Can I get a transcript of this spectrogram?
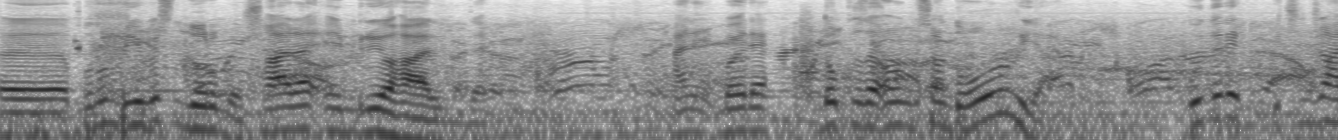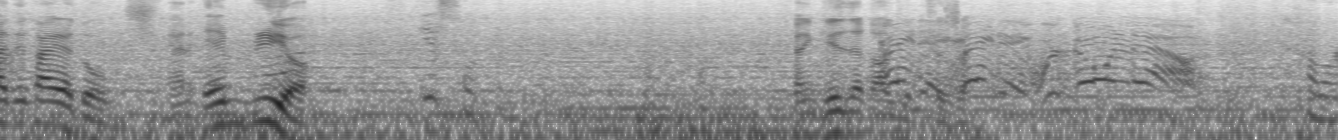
e, bunun büyümesi durmuş. Hala embriyo halinde. Hani böyle 9 ay 10 gün sonra doğurur ya. Bu direkt 3. ayda kayla doğmuş. Yani embriyo. Ben gerizekalı. Tamam.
